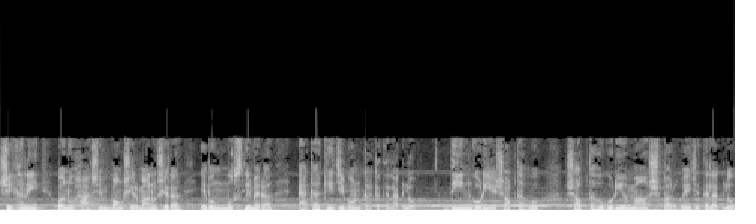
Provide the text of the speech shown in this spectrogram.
সেখানেই বনু হাসিম বংশের মানুষেরা এবং মুসলিমেরা একাকী জীবন কাটাতে লাগল। দিন গড়িয়ে সপ্তাহ সপ্তাহ গড়িয়ে মাস পার হয়ে যেতে লাগল,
